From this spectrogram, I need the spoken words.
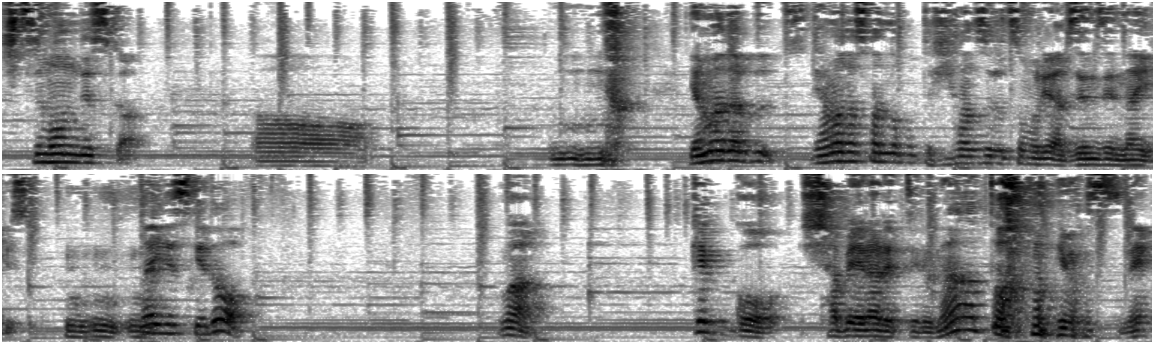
質問ですか？あーうん山田ぶ、山田さんのこと批判するつもりは全然ないです。うんうんうん。ないですけど、まあ、結構喋られてるなとは思いますね。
